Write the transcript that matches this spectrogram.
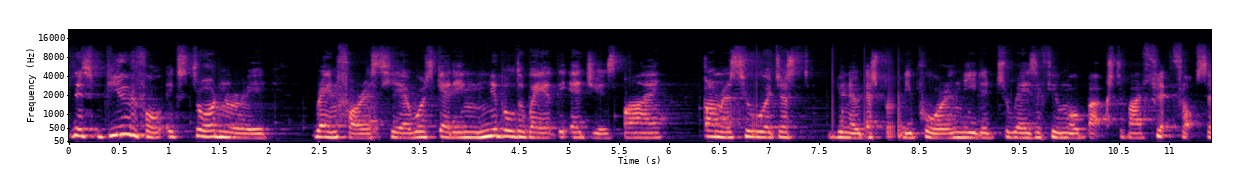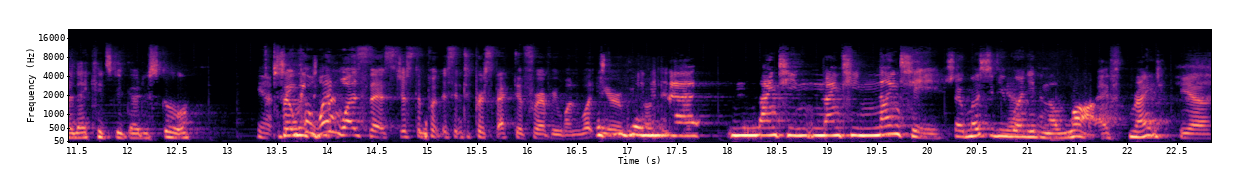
this beautiful, extraordinary rainforest here was getting nibbled away at the edges by farmers who were just, you know, desperately poor and needed to raise a few more bucks to buy flip flops so their kids could go to school. Yeah. So we, when was this? Just to put this into perspective for everyone, what year? Are we In, uh, 19, 1990. So most of you yeah. weren't even alive, right? Yeah,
